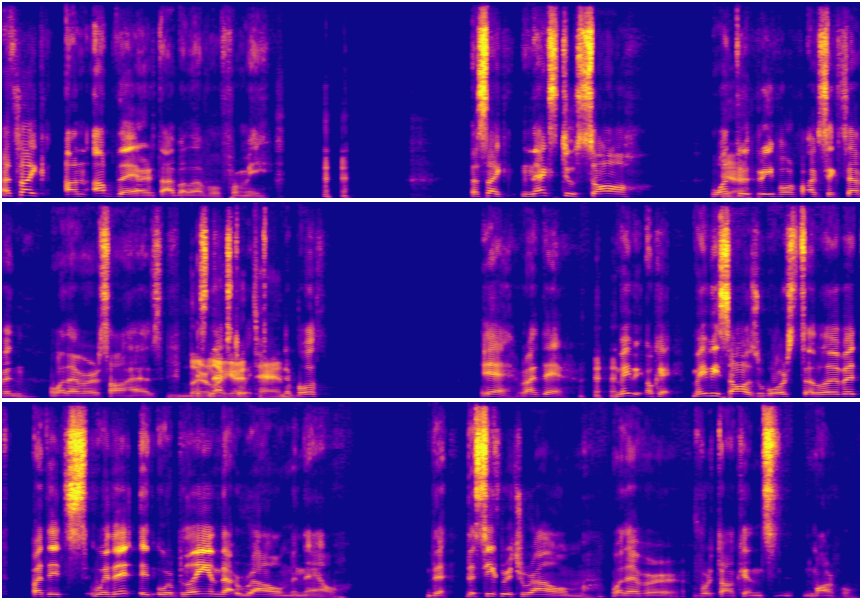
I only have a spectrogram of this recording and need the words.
That's like an up there type of level for me. That's like next to Saw. One, Yeah. two, three, four, five, six, seven, whatever Saw has. They're like next to it. 10. They're both. Yeah, right there. maybe okay. Maybe Saw is worst a little bit, but it's within it. We're playing in that realm now, the the secret realm, whatever. If we're talking Marvel.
